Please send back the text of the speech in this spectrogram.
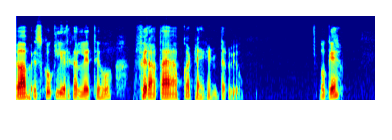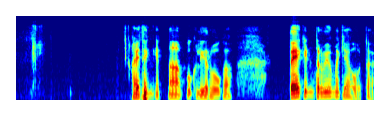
जब आप इसको क्लियर कर लेते हो, फिर आता है आपका tech interview. Okay? I think इतना आपको क्लियर होगा। टैग इंटरव्यू में क्या होता है?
